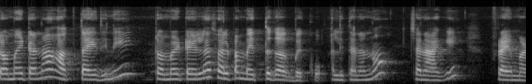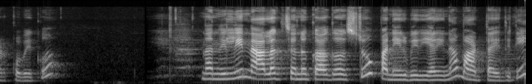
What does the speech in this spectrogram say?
ಟೊಮೆಟೊನ ಹಾಕ್ತಾಯಿದ್ದೀನಿ ಟೊಮೆಟೊ ಎಲ್ಲ ಸ್ವಲ್ಪ ಮೆತ್ತಗಾಗಬೇಕು. ಅಲ್ಲಿ ತನೂ ಚೆನ್ನಾಗಿ ಫ್ರೈ ಮಾಡ್ಕೋಬೇಕು. ನಾನಿಲ್ಲಿ ನಾಲ್ಕು ಜನಕ್ಕಾಗೋಷ್ಟು ಪನ್ನೀರ್ ಬಿರಿಯಾನಿನ ಮಾಡ್ತಾಯಿದ್ದೀನಿ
